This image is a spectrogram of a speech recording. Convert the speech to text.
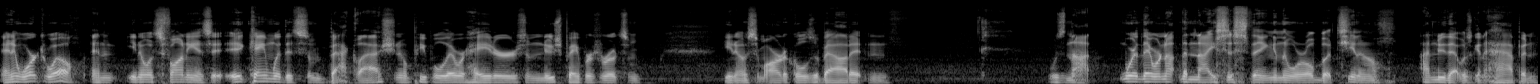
and it worked well. And you know what's funny is it, it came with it some backlash. You know, people there were haters, and newspapers wrote some, you know, some articles about it, and was not where they were not the nicest thing in the world. But you know, I knew that was going to happen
